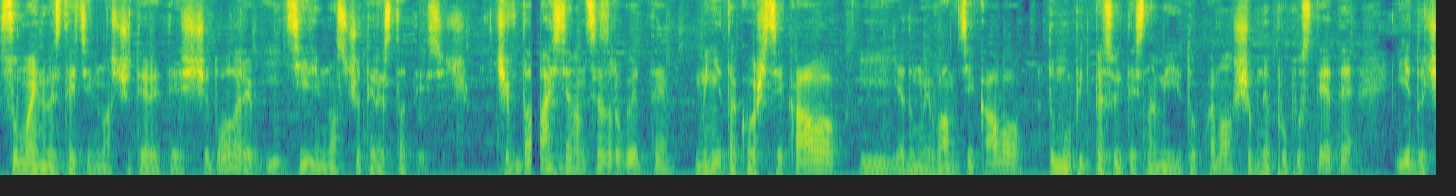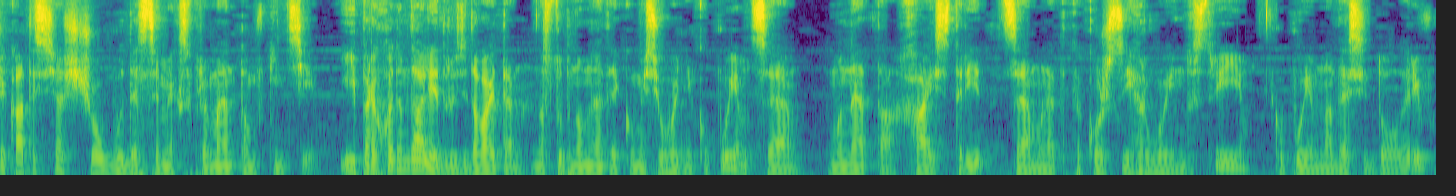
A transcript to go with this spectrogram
Сума інвестицій в нас 4 тисячі доларів і ціль у нас 400 тисяч. Чи вдасться нам це зробити? Мені також цікаво, і я думаю, вам цікаво. Тому підписуйтесь на мій YouTube канал, щоб не пропустити і дочекатися, що буде з цим експериментом в кінці. І переходимо далі, друзі. Давайте наступна монета, яку ми сьогодні купуємо, це монета High Street. Це монета також з ігрової індустрії. Купуємо на 10 доларів.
